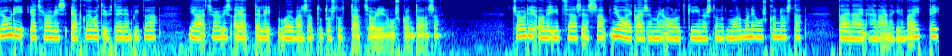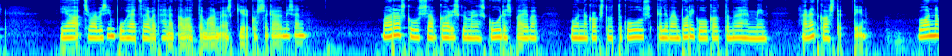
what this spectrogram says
Jody ja Travis jatkoivat yhteydenpitoa ja Travis ajatteli voivansa tutustuttaa Jodin uskontoonsa. Jody oli itse asiassa jo aikaisemmin ollut kiinnostunut mormoniuskonnosta – tai näin hän ainakin väitti, ja Travisin puheet saivat hänet aloittamaan myös kirkossa käymisen. Marraskuussa 26. päivä vuonna 2006, eli vain pari kuukautta myöhemmin, hänet kastettiin. Vuonna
